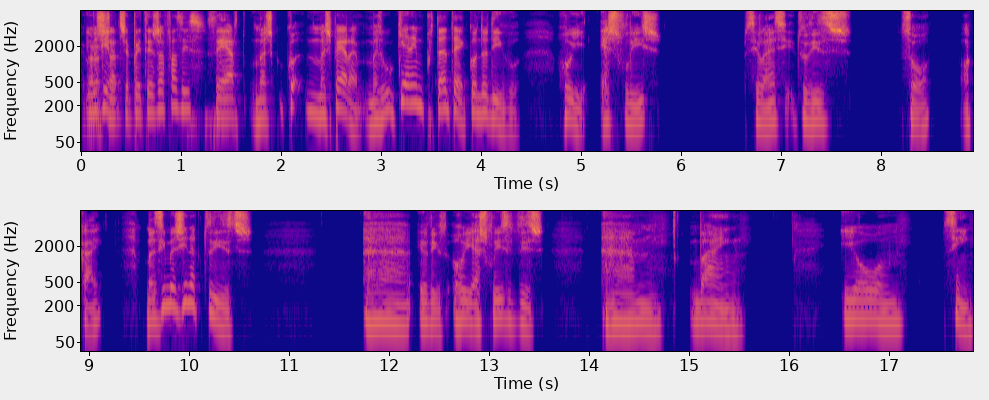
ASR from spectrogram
Agora imagina, o GPT já faz isso. Certo, mas, mas espera, mas o que era importante é quando eu digo, Rui, és feliz? Silêncio, e tu dizes, sou, ok. Mas imagina que tu dizes, uh, eu digo, Rui, és feliz? E tu dizes, um, bem, eu. Sim,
